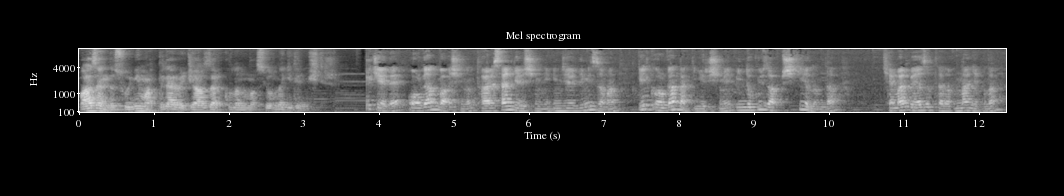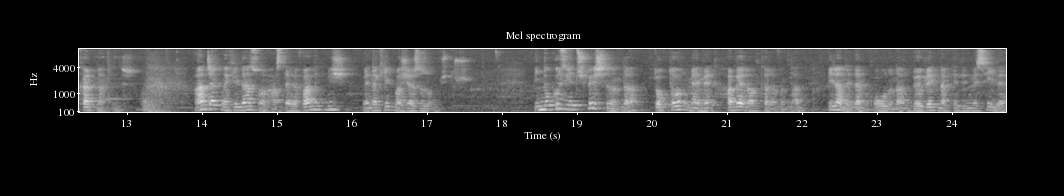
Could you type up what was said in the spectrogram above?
bazen de suni maddeler ve cihazlar kullanılması yoluna gidilmiştir. Türkiye'de organ bağışının tarihsel gelişimini incelediğimiz zaman ilk organ nakli girişimi 1962 yılında Kemal Beyazıt tarafından yapılan kalp naklidir. Ancak nakilden sonra hasta vefat etmiş ve nakil başarısız olmuştur. 1975 yılında Doktor Mehmet Haberal tarafından bir anneden oğluna böbrek nakledilmesiyle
